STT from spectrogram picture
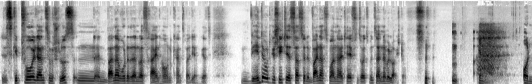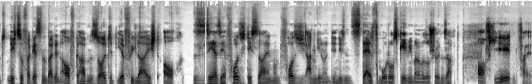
Es gibt wohl dann zum Schluss einen, einen Banner, wo du dann was reinhauen kannst bei dir. Jetzt, die Hintergrundgeschichte ist, dass du dem Weihnachtsmann halt helfen sollst mit seiner Beleuchtung. Genau. Und nicht zu vergessen, bei den Aufgaben solltet ihr vielleicht auch sehr, sehr vorsichtig sein und vorsichtig angehen und in diesen Stealth-Modus gehen, wie man immer so schön sagt. Auf jeden Fall.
